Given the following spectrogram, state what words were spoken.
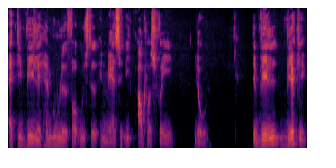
at de ville have mulighed for at udstede en masse i afdragsfrie lån. Det ville virkelig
